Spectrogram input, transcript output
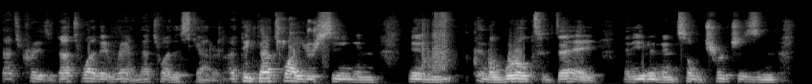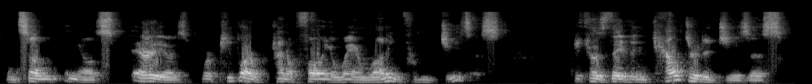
That's crazy. That's why they ran. That's why they scattered. I think that's why you're seeing in in in the world today, and even in some churches and in some you know areas where people are kind of falling away and running from Jesus because they've encountered a Jesus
